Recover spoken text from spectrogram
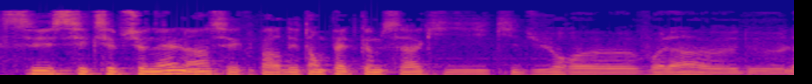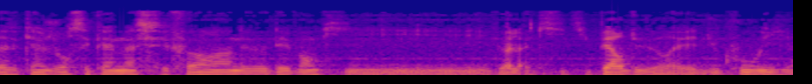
C'est c'est exceptionnel, hein, c'est par des tempêtes comme ça qui, qui durent, euh, voilà, euh, de là 15 jours, c'est quand même assez fort, hein, de- des vents qui, voilà, qui, qui perdurent et du coup, oui. euh,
